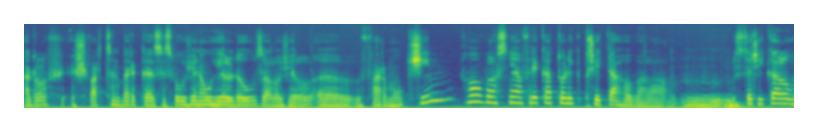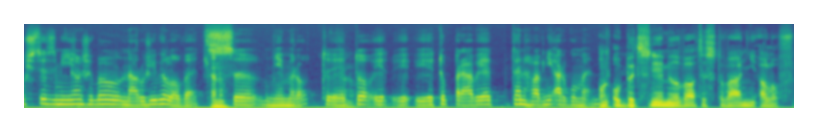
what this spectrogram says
Adolf Schwarzenberg se svou ženou Hildou založil uh, farmu. Čím ho vlastně Afrika tolik přitahovala? Mm, vy jste říkal, už jste zmínil, že byl náruživý lovec, ano. Nimrod. Je to, je, je to právě ten hlavní argument? On obecně miloval cestování a lov.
